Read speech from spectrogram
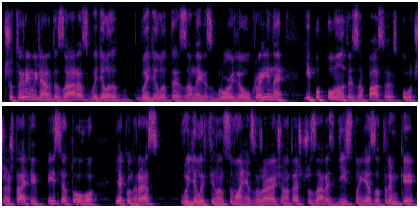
4 мільярди зараз, виділити виділити за них зброю для України і поповнити запаси Сполучених Штатів після того, як Конгрес виділив фінансування, зважаючи на те, що зараз дійсно є затримки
